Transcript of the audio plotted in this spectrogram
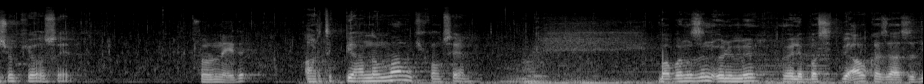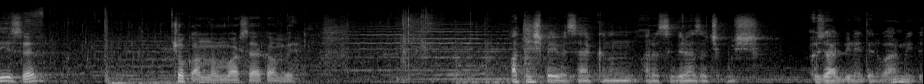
çok iyi olsaydı. Sorun neydi? Artık bir anlamı var mı ki komiserim? Babanızın ölümü öyle basit bir av kazası değilse çok anlamı var Serkan Bey. Ateş Bey ve Serkan'ın arası biraz açıkmış. Özel bir nedeni var mıydı?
